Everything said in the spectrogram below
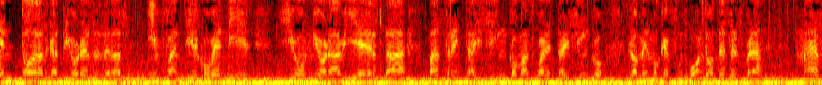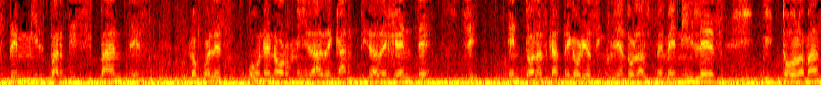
en todas las categorías, desde las infantil, juvenil, junior abierta, más 35, más 45. Lo mismo que fútbol, donde se espera más de mil participantes, lo cual es una enormidad de cantidad de gente, ¿sí? En todas las categorías, incluyendo las femeniles y todo lo demás.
